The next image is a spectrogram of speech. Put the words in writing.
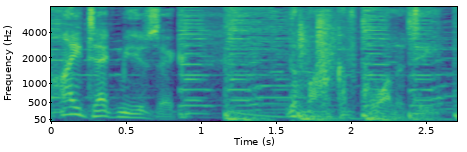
high-tech music, the mark of quality.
